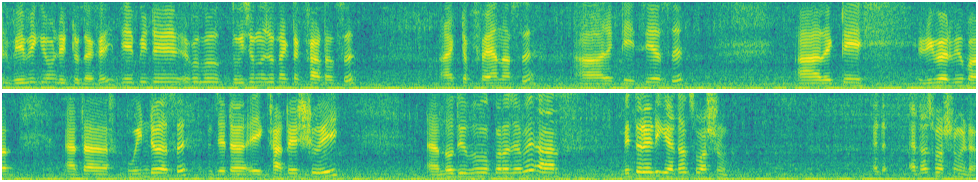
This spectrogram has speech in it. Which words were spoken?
লঞ্চের ভিভি কেমন একটু দেখাই। ভিভিতে হলো দুইজনের জন্য একটা খাট আছে আর একটা ফ্যান আছে আর একটা এসি আছে আর একটি রিভার ভিউ বা একটা উইন্ডো আছে যেটা এই খাটের শুয়েই নদী উপভোগ করা যাবে। আর ভিতরে এদিকে অ্যাটাচ ওয়াশরুম এটা অ্যাটাচ ওয়াশরুম এটা।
